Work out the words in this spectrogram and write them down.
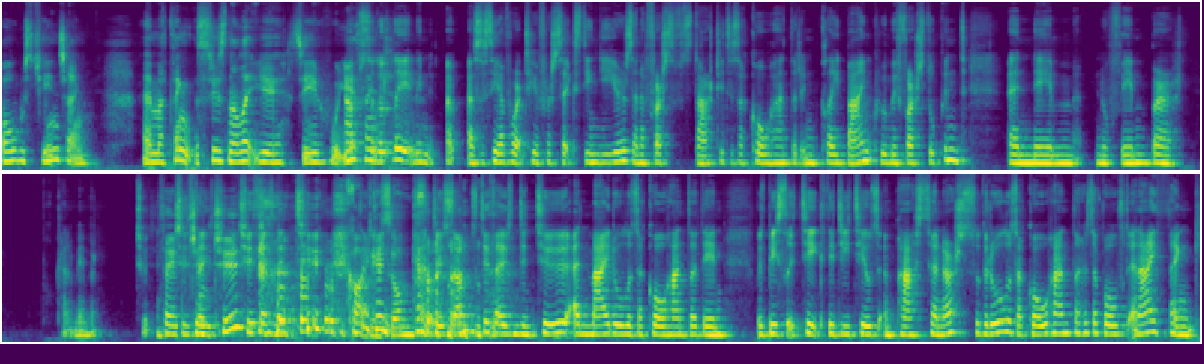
always changing. Um, I think, Susan, I'll let you see what you Absolutely. think. I mean, as I say, I've worked here for 16 years and I first started as a call handler in Clyde Bank when we first opened in um, November, can't remember, 2002. 2002. can't do some. Can't do some. 2002. And my role as a call handler then was basically take the details and pass to a nurse. So the role as a call handler has evolved. And I think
